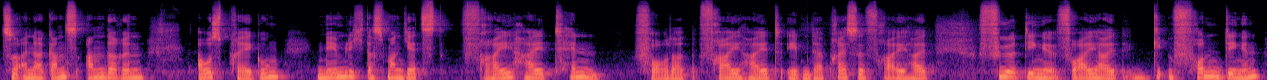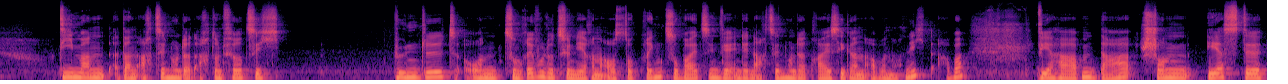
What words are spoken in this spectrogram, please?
zu einer ganz anderen Ausprägung, nämlich dass man jetzt Freiheiten fordert, Freiheit eben der Pressefreiheit für Dinge, Freiheit von Dingen, die man dann 1848 bündelt und zum revolutionären Ausdruck bringt. Soweit sind wir in den 1830ern aber noch nicht. Aber wir haben da schon erste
